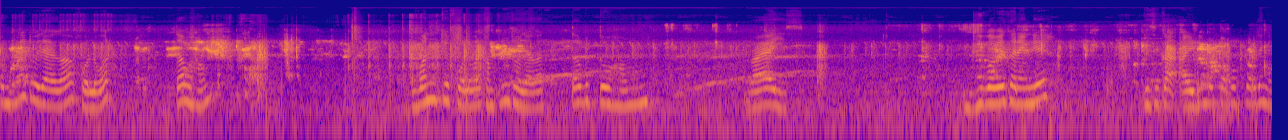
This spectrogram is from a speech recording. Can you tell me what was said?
कंप्लीट हो जाएगा फॉलोअर तब हम वन के फॉलोअर कंप्लीट हो जाएगा। तब तो हम गाइस गिव अवे करेंगे। किसी का आईडी में टॉपअप कर देंगे।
